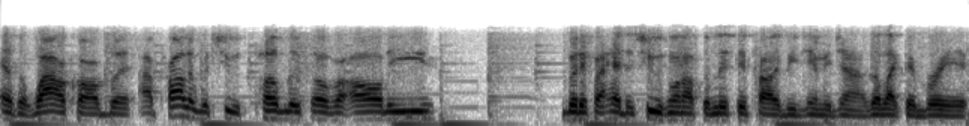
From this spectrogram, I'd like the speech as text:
as a wild card, but I probably would choose Publix over all these. But if I had to choose one off the list, it'd probably be Jimmy John's. I like their bread.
